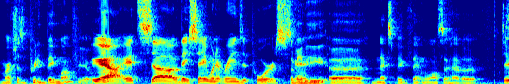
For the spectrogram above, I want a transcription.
March is a pretty big month for you. yeah, it's uh, they say when it rains, it pours. So maybe uh, next big thing we'll also have a Dude,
